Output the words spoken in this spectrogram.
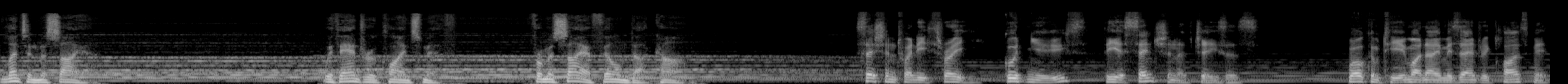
Lenten Messiah. With Andrew Klein Smith For MessiahFilm.com. Session 23 Good News The Ascension of Jesus. Welcome to you. My name is Andrew Kleinsmith.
